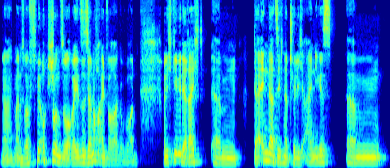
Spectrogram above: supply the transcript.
Ja, ich meine, das war früher auch schon so, aber jetzt ist es ja noch einfacher geworden. Und ich gebe dir recht, ähm, da ändert sich natürlich einiges. Ähm,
